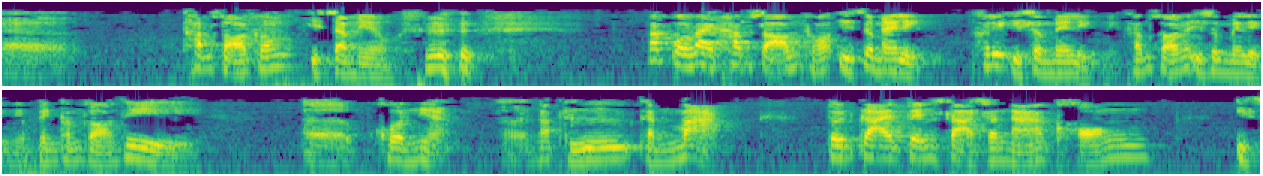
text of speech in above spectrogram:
ออคำสอนของอิสมาเอลปรากฏว่าคำสอนของอิสมาเอลิกเขาเรียกอิสมาเอลิกเนี่ยคำสอนของอิสมาเอลิกเนี่ยเป็นคำสอนที่คนเนี่ยนับถือกันมาก จนกลายเป็นศาสนาของอิส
